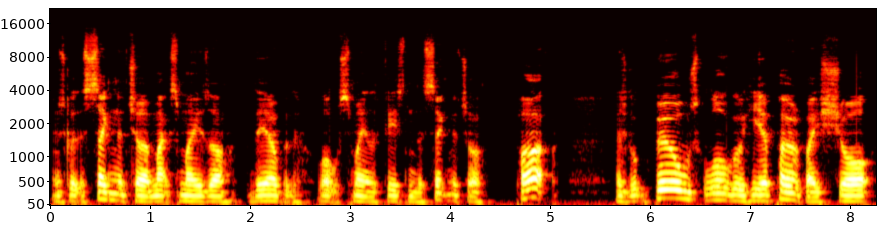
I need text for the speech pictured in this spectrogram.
and it's got the signature Maximizer there with the little smiley face in the signature part. It's got Bulls logo here, powered by Shot,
